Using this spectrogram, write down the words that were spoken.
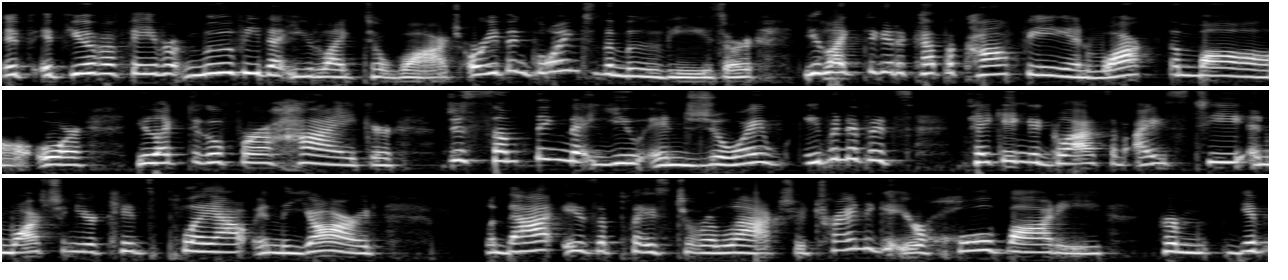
if, if you have a favorite movie that you like to watch, or even going to the movies, or you like to get a cup of coffee and walk the mall, or you like to go for a hike, or just something that you enjoy, even if it's taking a glass of iced tea and watching your kids play out in the yard, that is a place to relax. You're trying to get your whole body, give,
